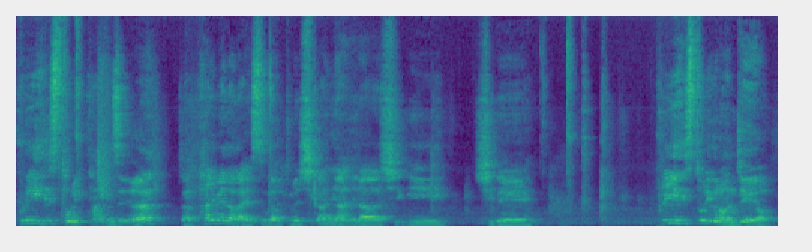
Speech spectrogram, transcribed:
prehistoric times 자 타임에다가 s가 붙으면 시간이 아니라 시기, 시대 prehistoric은 언제예요?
